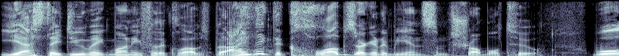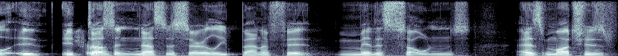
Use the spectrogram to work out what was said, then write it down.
Yes, they do make money for the clubs, but I think the clubs are going to be in some trouble too. Well, it, it doesn't necessarily benefit Minnesotans as much as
